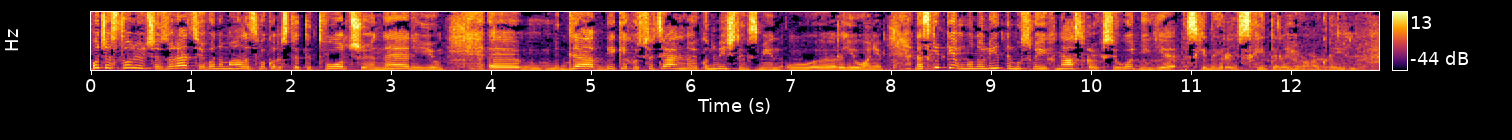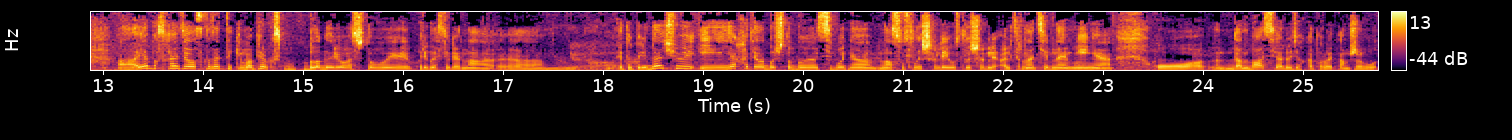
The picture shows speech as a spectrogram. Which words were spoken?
Отже, створюючи ізоляцію, ви намагались використати творчу енергію е, для якихось соціально-економічних змін у е, регіоні. Наскільки монолітним у своїх настроях сьогодні є східний ре- схід регіон України? А, Я бы хотела сказать таким, во-первых, благодарю вас, что вы пригласили на э, эту передачу, и я хотела бы, чтобы сегодня нас услышали и услышали альтернативное мнение о Донбассе, о людях, которые там живут.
